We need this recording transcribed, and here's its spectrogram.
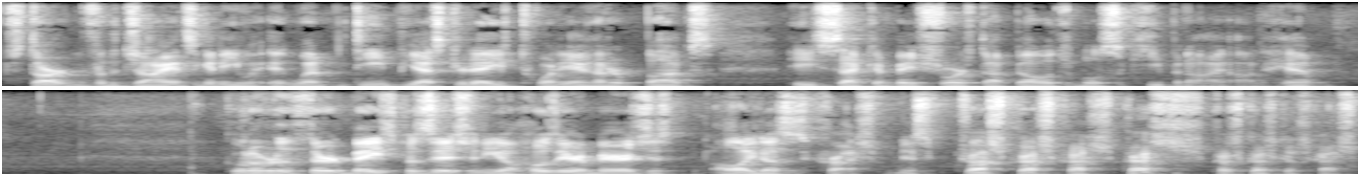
starting for the Giants again. He it went deep yesterday, twenty eight hundred bucks. He's second base shortstop eligible, so keep an eye on him. Going over to the third base position, you know Jose Ramirez. Just all he does is crush, just crush, crush, crush, crush, crush, crush, crush, crush.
